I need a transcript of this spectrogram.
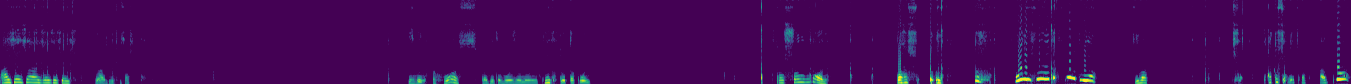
Ай-яй-яй-яй-яй-яй. Ладно, ничего страшного. Избег... Господи ты, боже мой, ты кто такой? Пошел вон. Пошел. Ой, это кто Тихо. Тихо. А ты сердечко. То.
